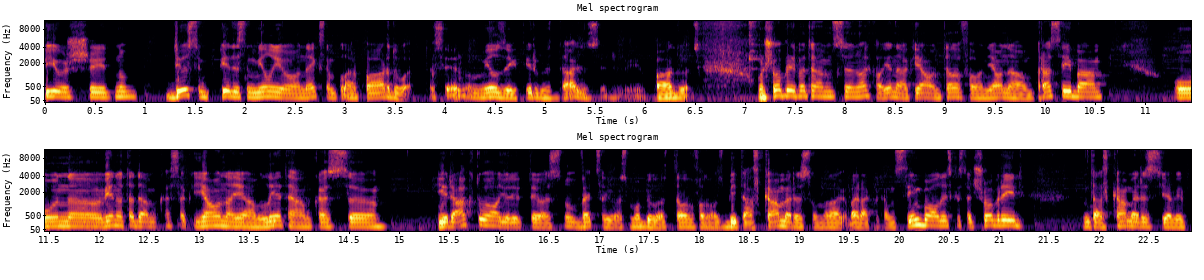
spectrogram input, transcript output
bijuši nu, 250 miljonu eksemplāru pārdot. Tas ir nu, milzīgi tirgus daļas, ir, ir pārdots. Un šobrīd, protams, nu, atkal ienāk jauni telefoni, jaunām prasībām. Un uh, viena no tādām, kas saka, jaunajām lietām, kas uh, ir aktuāli, jo tajos nu, vecajos mobilos telefonos bija tās kameras un vairāk kā simboliskas, tad šobrīd nu, tās kameras jau ir,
